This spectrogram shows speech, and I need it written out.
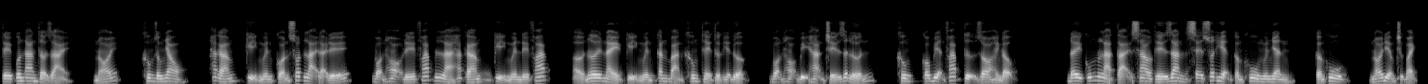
Tề quân an thở dài, nói, không giống nhau, hắc ám kỷ nguyên còn sót lại đại đế bọn họ đế pháp là hắc ám kỷ nguyên đế pháp, ở nơi này kỷ nguyên căn bản không thể thực hiện được, bọn họ bị hạn chế rất lớn, không có biện pháp tự do hành động. Đây cũng là tại sao thế gian sẽ xuất hiện cấm khu nguyên nhân, cấm khu, nói điểm trực bạch,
